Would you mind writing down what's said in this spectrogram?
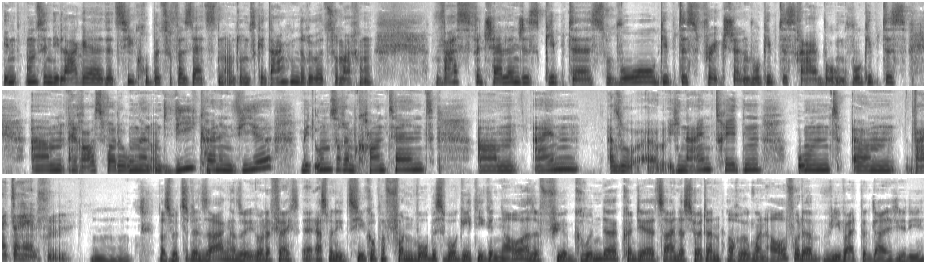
in, uns in die Lage der Zielgruppe zu versetzen und uns Gedanken darüber zu machen, was für Challenges gibt es, wo gibt es Friction, wo gibt es Reibung, wo gibt es ähm, Herausforderungen? Und wie können wir mit unserem Content ähm, ein, also äh, hineintreten und ähm, weiterhelfen. Was würdest du denn sagen? Also, oder vielleicht erstmal die Zielgruppe von wo bis wo geht die genau? Also für Gründer könnte ja jetzt sein, das hört dann auch irgendwann auf oder wie weit begleitet ihr die?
